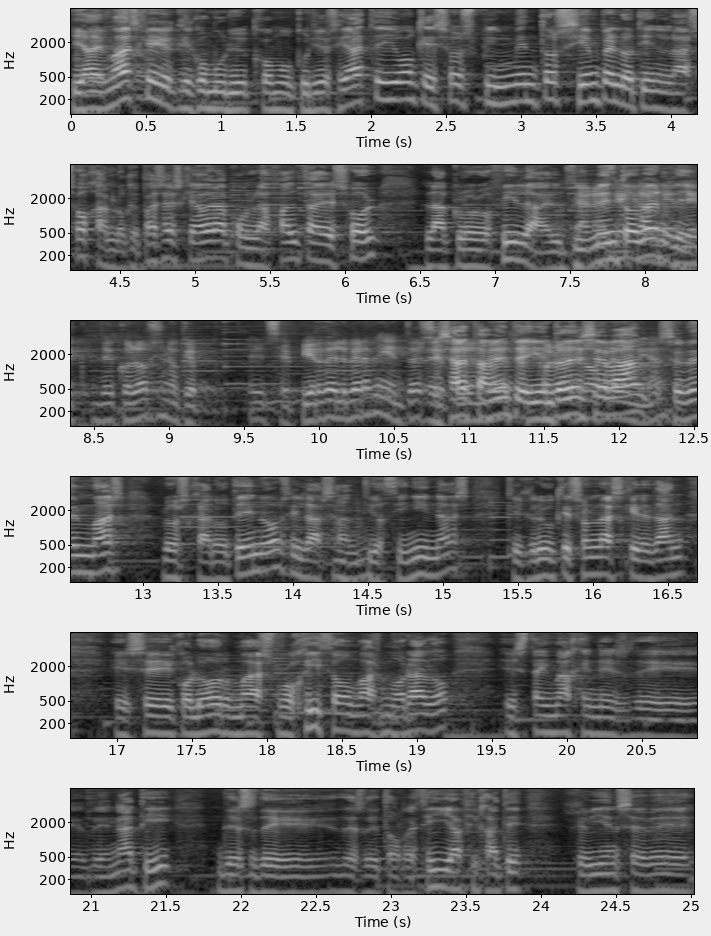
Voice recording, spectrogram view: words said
Y además que, como, curiosidad te digo que esos pigmentos siempre lo tienen las hojas. Lo que pasa es que ahora con la falta de sol, la clorofila, el pigmento verde... De, color, sino que eh, se pierde el verde y entonces... Exactamente, y entonces se, van, se ven más los carotenos y las antiocininas, que creo que son las que le dan ese color más rojizo, más morado. Esta imagen es de, de Nati, desde, desde Torrecilla, fíjate que bien se ve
